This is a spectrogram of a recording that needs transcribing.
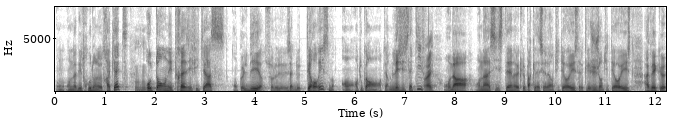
on, a des trous dans notre raquette. Mhm. Autant on est très efficace, on peut le dire, sur les actes de terrorisme, en, tout cas en, termes législatifs. On, a, on a un système avec le parquet national antiterroriste, avec les juges antiterroristes, avec euh,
